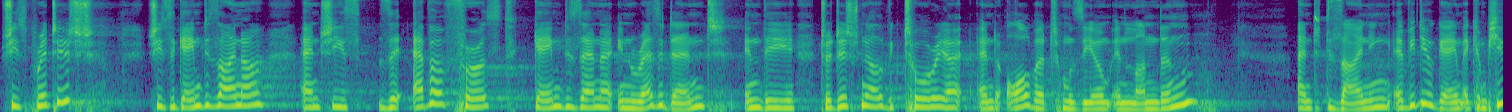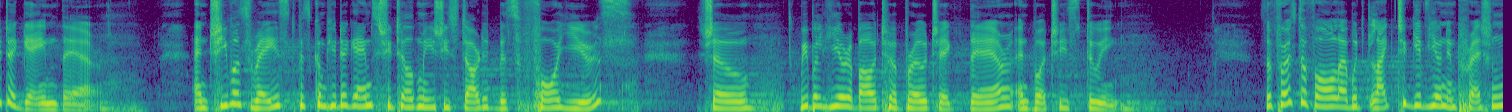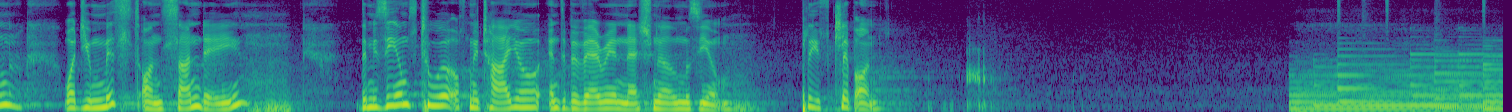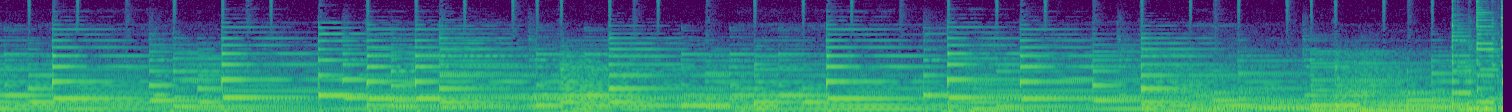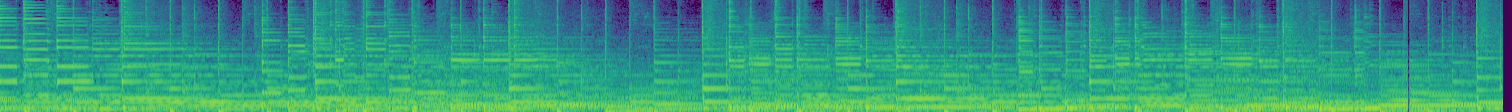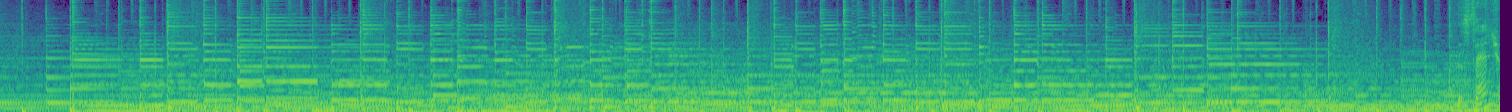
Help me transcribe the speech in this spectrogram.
She's British, She's a game designer, and she's the ever first game designer in resident in the traditional Victoria and Albert Museum in London, and designing a video game, a computer game there. And she was raised with computer games. She told me she started with four years. So we will hear about her project there and what she's doing. So first of all, I would like to give you an impression what you missed on Sunday, the museum's tour of Metaio and the Bavarian National Museum. Please clip on.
